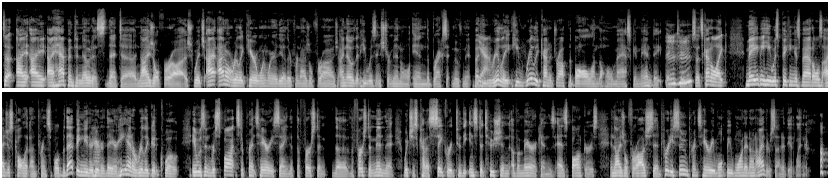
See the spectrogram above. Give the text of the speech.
So I, I, I happen to notice that uh, Nigel Farage, which I, I don't really care one way or the other for Nigel Farage. I know that he was instrumental in the Brexit movement, but Yeah. he really he really kind of dropped the ball on the whole mask and mandate thing Mm-hmm. too. So it's kind of like maybe he was picking his battles. I just call it unprincipled. But that being neither here nor there, he had a really good quote. It was in response to Prince Harry saying that the first the the First Amendment, which is kind of sacred to the institution of Americans, as bonkers. And Nigel Farage said, "Pretty soon, Prince Harry won't be wanted on either side of the Atlantic."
